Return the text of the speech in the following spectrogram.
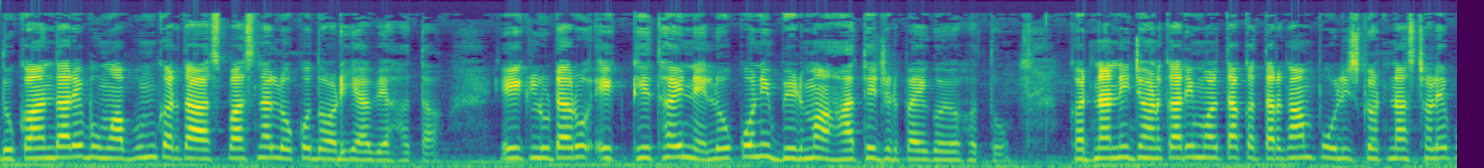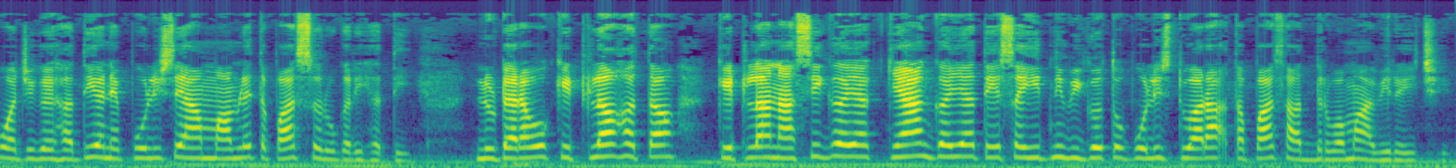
દુકાનદારે બૂમાબૂમ કરતા આસપાસના લોકો દોડી આવ્યા હતા. એક લૂંટારો એકઠી થઈને લોકોની ભીડમાં હાથે ઝડપાઈ ગયો હતો. ઘટનાની જાણકારી મળતા કતારગામ પોલીસ ઘટના સ્થળે પહોંચી ગઈ હતી અને પોલીસે આ મામલે તપાસ શરૂ કરી હતી. લૂંટારાઓ કેટલા હતા, કેટલા નાસી ગયા, ક્યાં ગયા તે સહિતની વિગતો પોલીસ દ્વારા તપાસ હાથ ધરવામાં આવી રહી છે.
